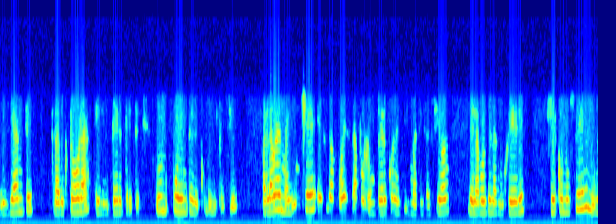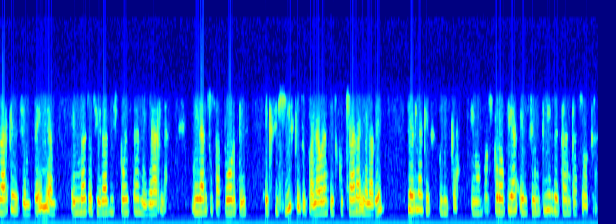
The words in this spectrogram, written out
brillante, traductora e intérprete, un puente de comunicación. La palabra de Malinche es una apuesta por romper con la estigmatización de la voz de las mujeres, reconocer el lugar que desempeñan en una sociedad dispuesta a negarla, mirar sus aportes, exigir que su palabra se escuchara y a la vez ser la que explica en voz propia el sentir de tantas otras.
